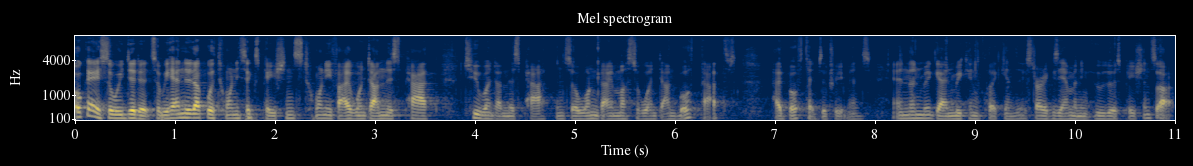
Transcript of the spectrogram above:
Okay, so we did it. So we ended up with 26 patients. 25 went down this path, two went down this path, and so one guy must have went down both paths, had both types of treatments. And then again, we can click and start examining who those patients are.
